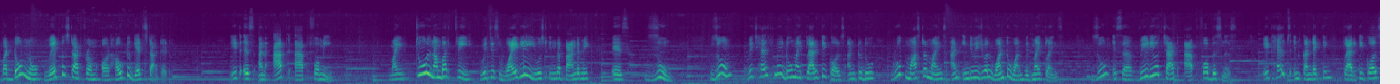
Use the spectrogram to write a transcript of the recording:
but don't know where to start from or how to get started. It is an apt app for me. My tool number 3, which is widely used in the pandemic, is Zoom. Zoom, which helps me do my clarity calls and to do group masterminds and individual one to one with my clients. Zoom is a video chat app for business. It helps in conducting clarity calls,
